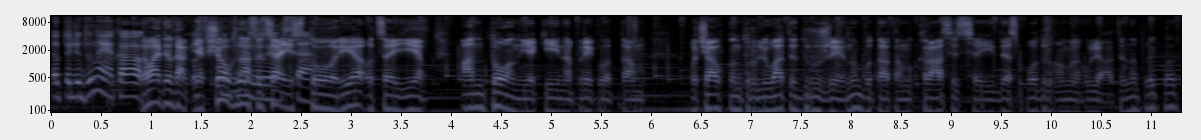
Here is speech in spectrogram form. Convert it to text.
тобто людина, яка Давайте так, якщо в нас оця історія, оце є Антон, який, наприклад, там почав контролювати дружину, бо та там краситься і йде з подругами гуляти, наприклад.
